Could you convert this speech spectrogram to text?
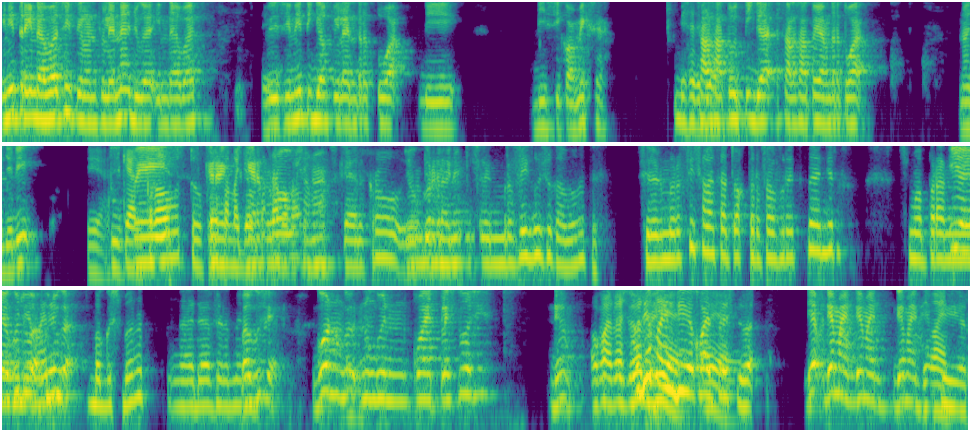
ini terindah banget sih villain-villainnya juga indah banget. di sini tiga villain tertua di DC Comics ya. Bisa Salah satu tiga, salah satu yang tertua. Nah jadi Iya, Two Scarecrow, Face, Two Face sama Joker Scarecrow sama sama Scarecrow diperanin ini. Cillian Murphy gue suka banget deh. Cillian Murphy salah satu aktor favorit gue anjir. Semua peran Iya, iya, dia juga, mainin juga. bagus banget. Nggak ada film yang bagus ya. Gue nunggu, nungguin Quiet Place 2 sih. Dia Oh, Quiet Place Oh, 2 dia tuh main iya. di Oh, Quiet iya. Place 2. Dia dia main, dia main, dia main. Dia main.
